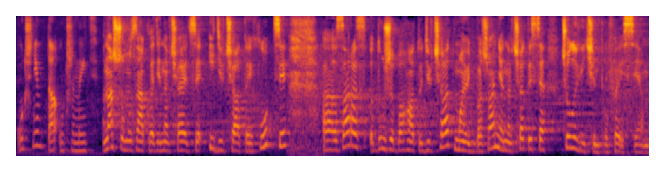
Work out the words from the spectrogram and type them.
учнів та учениць. В нашому закладі навчаються і дівчата, і хлопці. Зараз дуже багато дівчат мають бажання навчатися чоловічим професіям.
